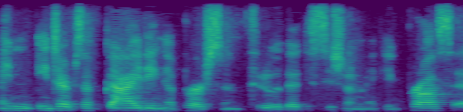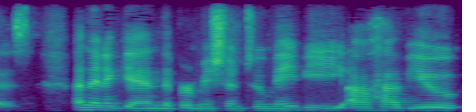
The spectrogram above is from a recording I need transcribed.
in, in terms of guiding a person through the decision-making process. And then again, the permission to maybe I'll have you,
